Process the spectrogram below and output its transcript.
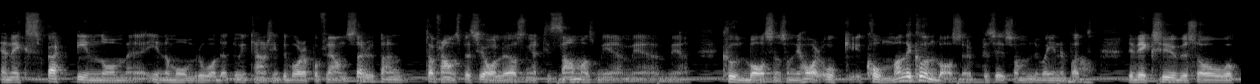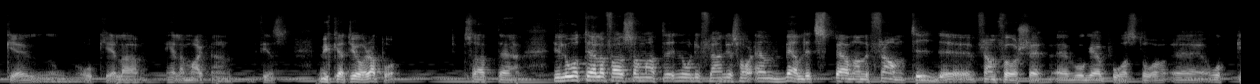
en expert inom, eh, inom området och kanske inte bara på flänsar utan ta fram speciallösningar tillsammans med, med, med kundbasen som ni har och kommande kundbaser, precis som ni var inne på att det växer i USA och, eh, och hela, hela marknaden. Det finns mycket att göra på. Så att, eh, det låter i alla fall som att Nordic Flanders har en väldigt spännande framtid eh, framför sig, eh, vågar jag påstå. Och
